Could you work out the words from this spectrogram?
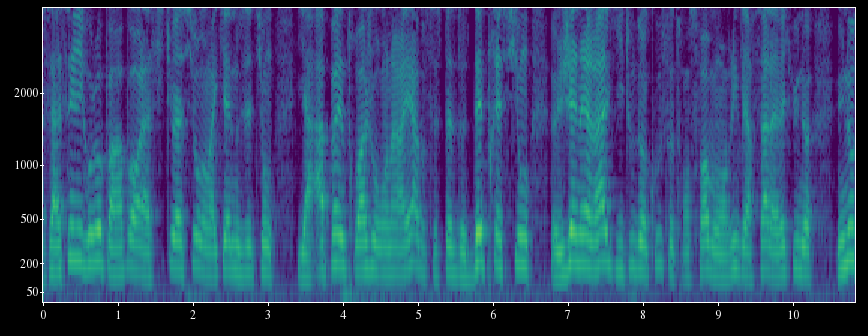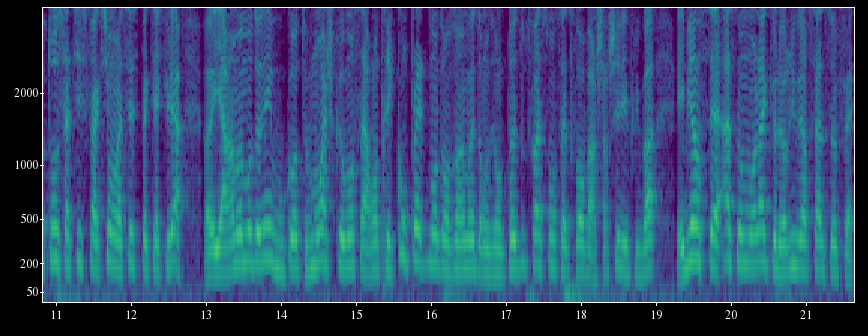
c'est assez rigolo par rapport à la situation dans laquelle nous étions il y a à peine trois jours en arrière, dans cette espèce de dépression générale qui tout d'un coup se transforme en reversal avec une, une autosatisfaction assez spectaculaire. Euh, il y a un moment donné où quand moi je commence à rentrer complètement dans un mode en disant de toute façon cette fois on va rechercher les plus bas, et eh bien c'est à ce moment-là que le reversal se fait.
